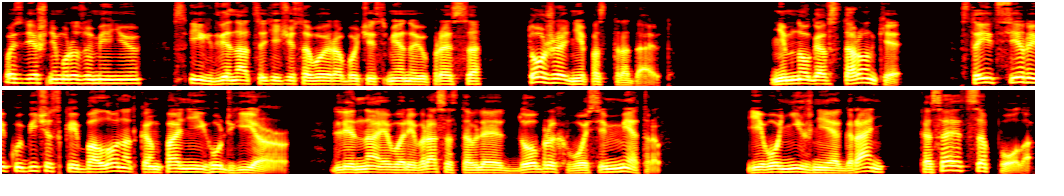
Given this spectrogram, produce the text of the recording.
по здешнему разумению, с их 12-часовой рабочей сменой у пресса, тоже не пострадают. Немного в сторонке стоит серый кубический баллон от компании Goodyear. Длина его ребра составляет добрых 8 метров. Его нижняя грань касается пола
